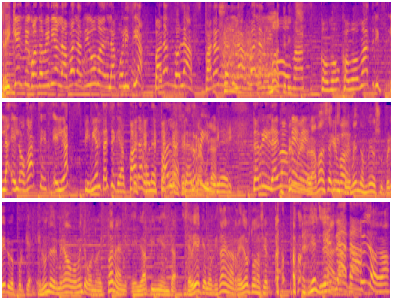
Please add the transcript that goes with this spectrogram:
Riquelme cuando venían las balas de goma de la policía, parándolas, parando las balas de Matrix. gomas, como, como Matrix, la- eh, los gases, el gas pimienta ese que para con la espalda, es terrible. Terrible, hay más memes. Pero además es ¿Qué que es más? tremendo, es medio superhéroe, porque en un determinado momento cuando disparan el gas pimienta, se veía que los que estaban alrededor todos hacían. y él nada. nada. Él nada.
